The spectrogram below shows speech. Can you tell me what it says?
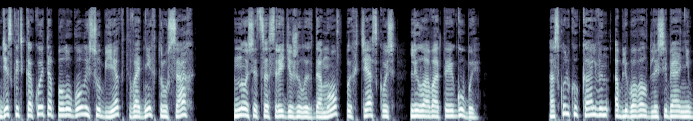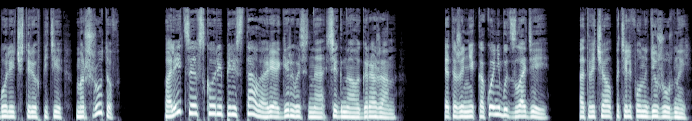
Дескать, какой-то полуголый субъект в одних трусах носится среди жилых домов, пыхтя сквозь лиловатые губы. Поскольку Кальвин облюбовал для себя не более четырех-пяти маршрутов, полиция вскоре перестала реагировать на сигналы горожан. «Это же не какой-нибудь злодей», — отвечал по телефону дежурный.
